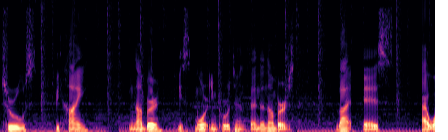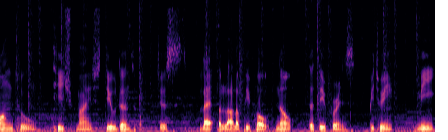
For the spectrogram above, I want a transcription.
truth behind number is more important than the numbers that is, I want to teach my students, just let a lot of people know the difference between me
